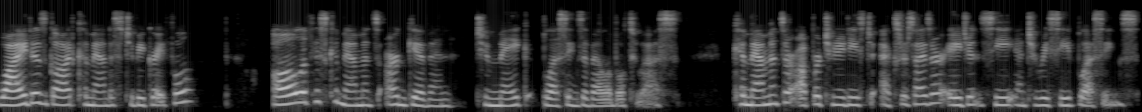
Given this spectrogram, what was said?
Why does God command us to be grateful? All of his commandments are given to make blessings available to us. Commandments are opportunities to exercise our agency and to receive blessings.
